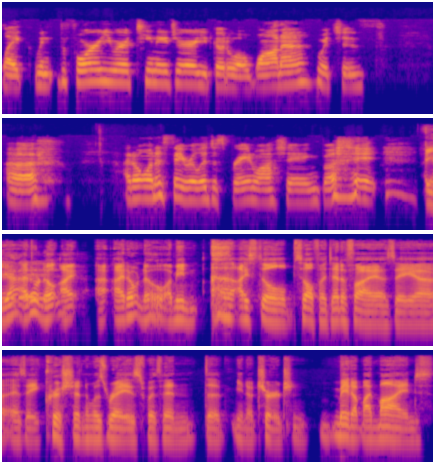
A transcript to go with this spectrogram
like when before you were a teenager, you'd go to Awana, which is. Uh, I don't want to say religious brainwashing, but yeah i don't know. I, I i don't know i mean i still self-identify as a uh, as a christian and was raised within the you know church and made up my mind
